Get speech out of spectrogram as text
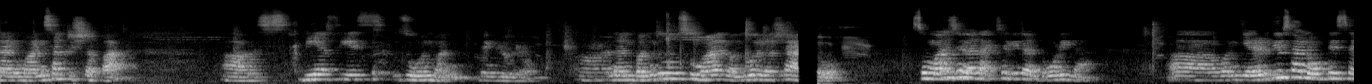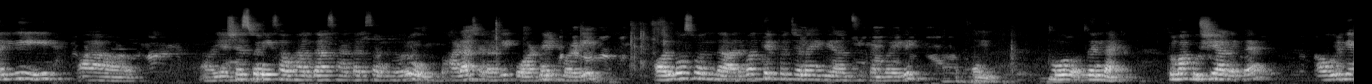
ನಾನು Manasa Krishnappa. B R C S zone one Bengaluru. ನಾನು ಬಂದು ಸುಮಾರು ಒಂದೂವರೆ ವರ್ಷ ಆಯಿತು. ಸುಮಾರು ಜನ ಆ್ಯಕ್ಚುಲಿ ನಾನು ನೋಡಿಲ್ಲ. ಒಂದು ಎರಡು ದಿವಸ ನೋಟಿಸಲ್ಲಿ ಯಶಸ್ವಿನಿ ಸೌಹಾರ್ದ ಸಹಕಾರ ಸಂಘದವರು ಬಹಳ ಚೆನ್ನಾಗಿ ಕೋಆರ್ಡಿನೇಟ್ ಮಾಡಿ ಆಲ್ಮೋಸ್ಟ್ ಒಂದು ಅರವತ್ತೆಪ್ಪತ್ತು ಜನ ಇದೆಯಾ ಅನ್ಸುತ್ತಲ್ವಾ ಇಲ್ಲಿ? ಮೋರ್ ದೆನ್ ತುಂಬ ಖುಷಿ ಆಗುತ್ತೆ. ಅವ್ರಿಗೆ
